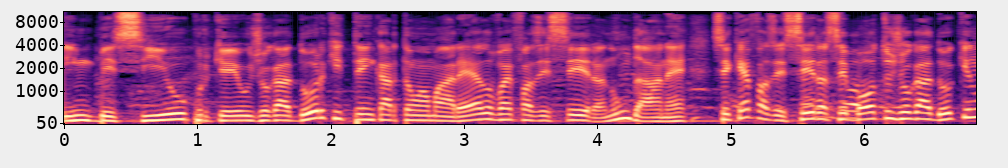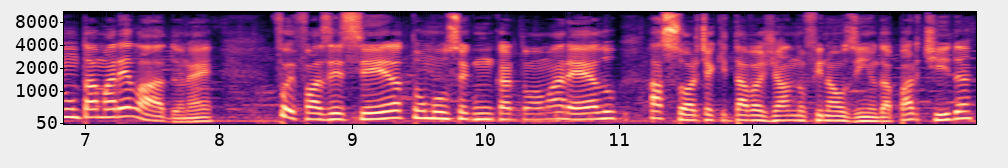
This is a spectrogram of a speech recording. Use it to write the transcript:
imbecil, porque o jogador que tem cartão amarelo vai fazer cera. Não dá, né? Você quer fazer cera, você bota o jogador que não tá amarelado, né? Foi fazer cera, tomou o segundo cartão amarelo. A sorte é que tava já no finalzinho da partida,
